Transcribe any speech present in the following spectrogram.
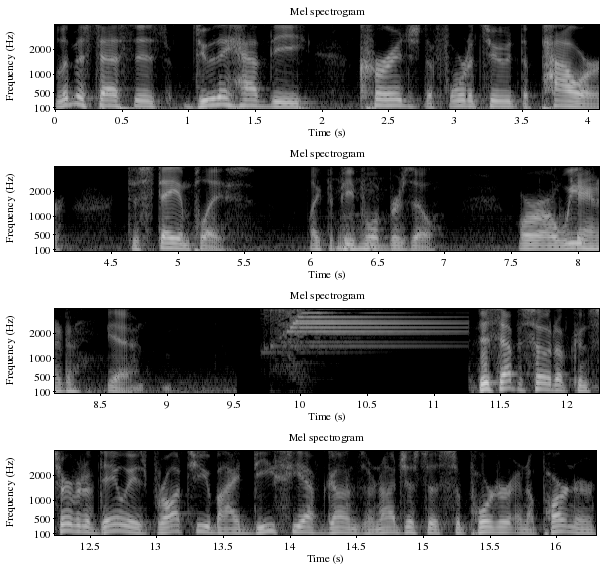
Litmus test is do they have the courage, the fortitude, the power to stay in place, like the mm-hmm. people of Brazil? Or are we Canada? Yeah. This episode of Conservative Daily is brought to you by DCF Guns. They're not just a supporter and a partner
